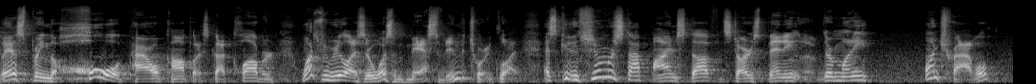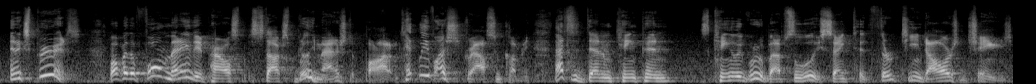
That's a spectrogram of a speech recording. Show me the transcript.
Last spring, the whole apparel complex got clobbered once we realized there was a massive inventory glut. As consumers stopped buying stuff and started spending their money on travel and experience. But by the fall, many of the apparel stocks really managed to bottom. Take Levi Strauss and Company. That's the denim kingpin It's king of the group, absolutely. Sank to $13 and change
